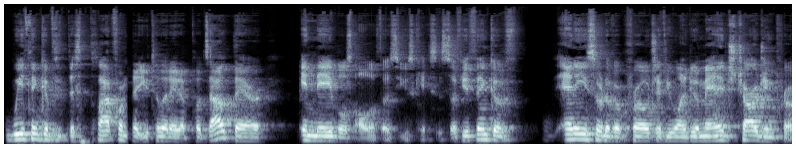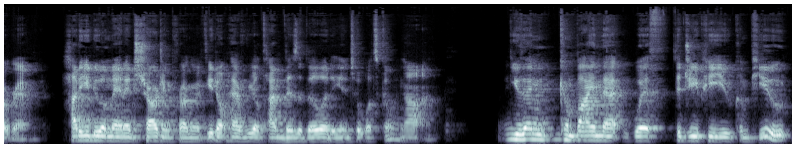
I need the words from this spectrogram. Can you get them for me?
we think of this platform that Utilidata puts out there enables all of those use cases. So if you think of any sort of approach if you want to do a managed charging program how do you do a managed charging program if you don't have real-time visibility into what's going on? You then combine that with the gpu compute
